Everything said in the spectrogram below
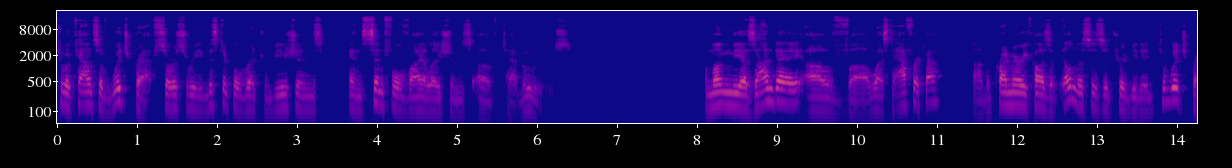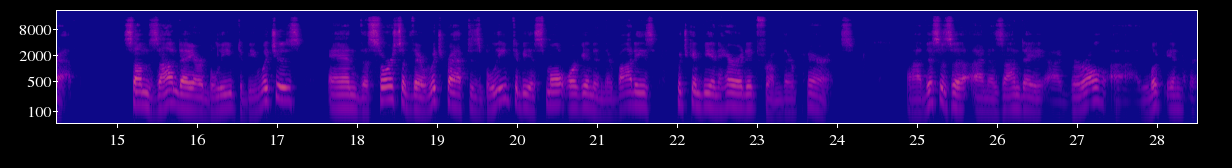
to accounts of witchcraft, sorcery, mystical retributions, and sinful violations of taboos. Among the Azande of uh, West Africa, uh, the primary cause of illness is attributed to witchcraft. Some Zande are believed to be witches, and the source of their witchcraft is believed to be a small organ in their bodies which can be inherited from their parents. Uh, this is a, an Azande uh, girl. Uh, look in her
